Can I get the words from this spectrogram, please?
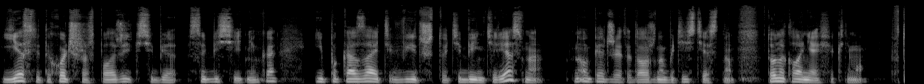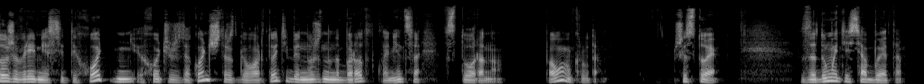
если ты хочешь расположить к себе собеседника и показать вид, что тебе интересно, но опять же, это должно быть естественно, то наклоняйся к нему. В то же время, если ты хочешь закончить разговор, то тебе нужно, наоборот, отклониться в сторону. По-моему, круто. Шестое. Задумайтесь об этом.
